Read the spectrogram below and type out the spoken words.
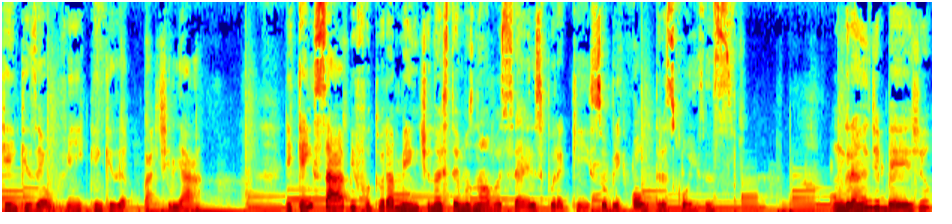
quem quiser ouvir, quem quiser compartilhar. E quem sabe futuramente nós temos novas séries por aqui sobre outras coisas. Um grande beijo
